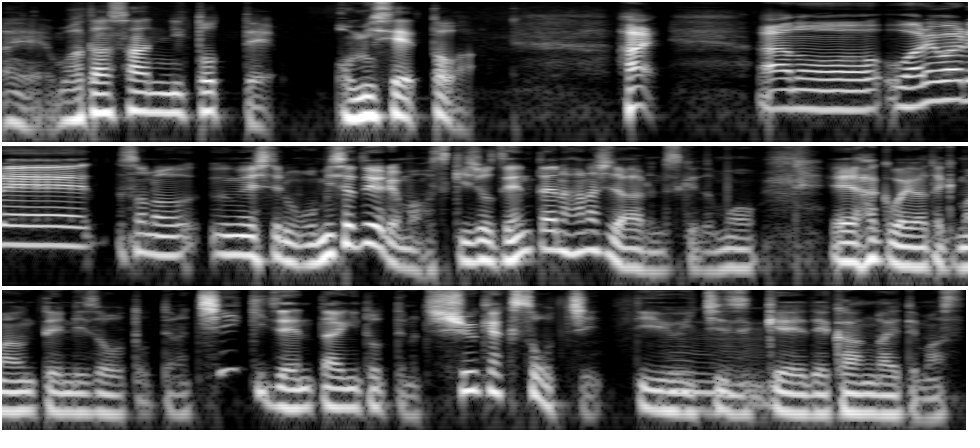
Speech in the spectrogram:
えー和田さんにとってお店とは？はい。あの我々その運営しているお店というよりはまあスキー場全体の話ではあるんですけども、えー白馬岩岳マウンテンリゾートっていうのは地域全体にとっての集客装置っていう位置づけで考えてます。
